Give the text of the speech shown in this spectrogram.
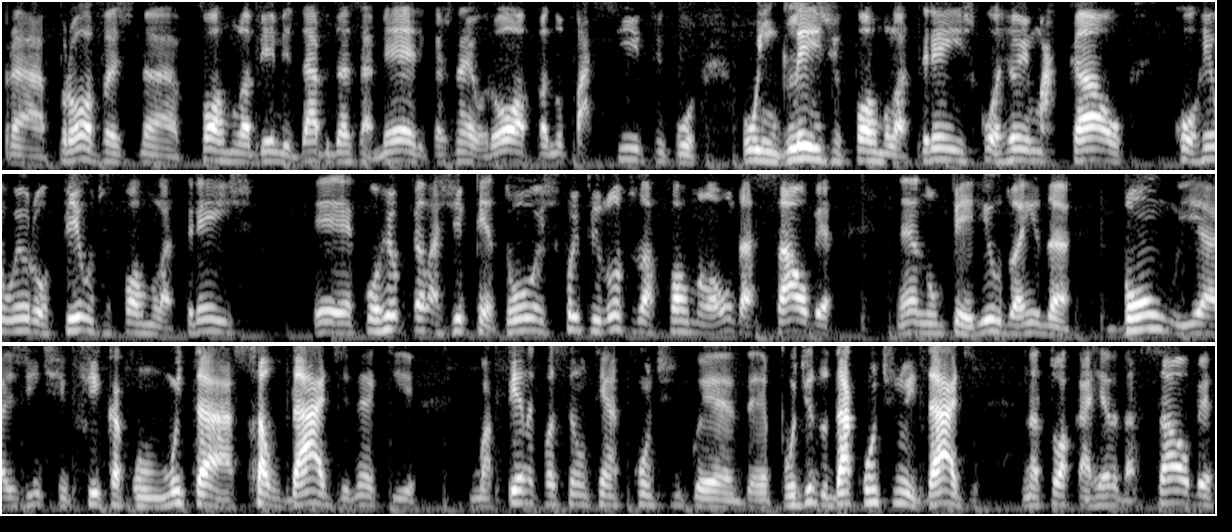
para provas na Fórmula BMW das Américas, na Europa, no Pacífico, o inglês de Fórmula 3, correu em Macau, correu o europeu de Fórmula 3, é, correu pela GP2, foi piloto da Fórmula 1 da Sauber, né, num período ainda bom e a gente fica com muita saudade, né, que uma pena que você não tenha é, é, podido dar continuidade na tua carreira da Sauber.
